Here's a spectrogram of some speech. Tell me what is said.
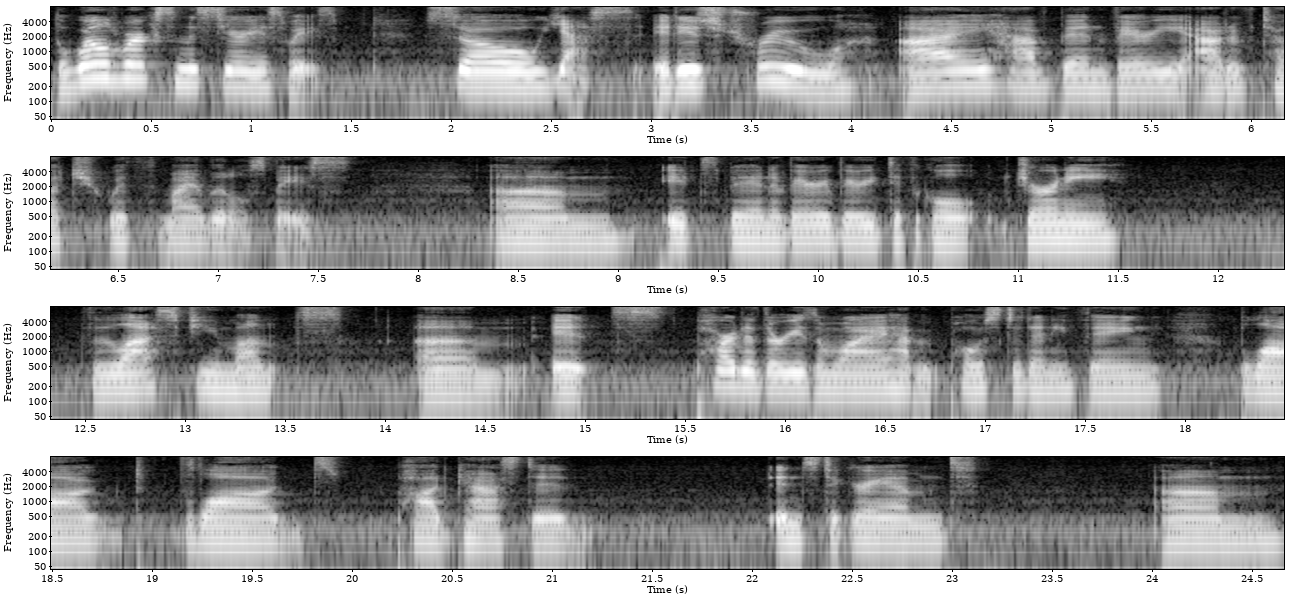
the world works in mysterious ways. So, yes, it is true. I have been very out of touch with my little space. Um, it's been a very, very difficult journey the last few months. Um, it's part of the reason why I haven't posted anything, blogged, vlogged, podcasted, Instagrammed. Um,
